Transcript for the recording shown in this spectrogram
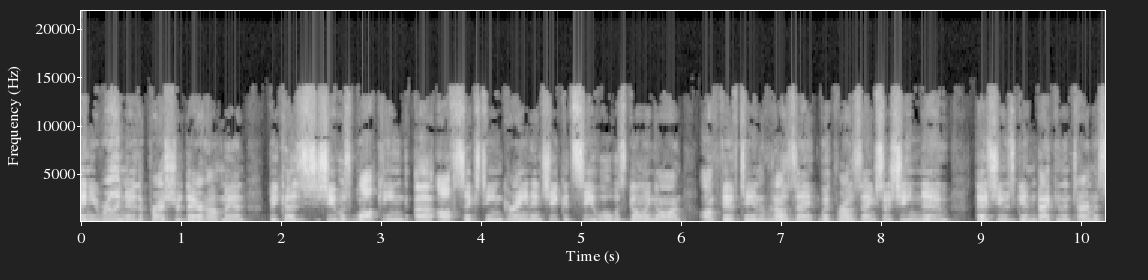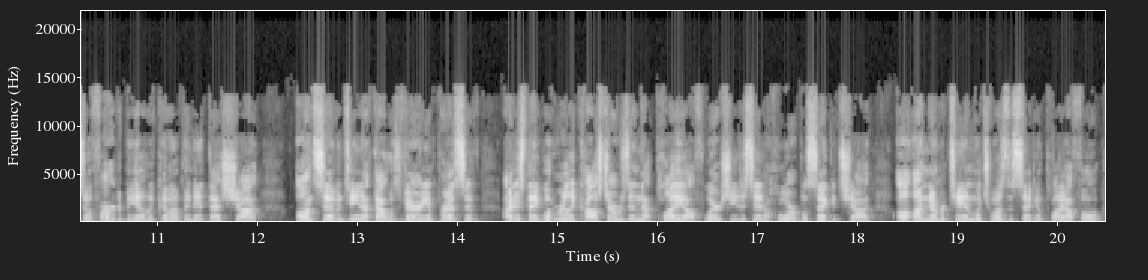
And you really knew the pressure there, Huntman, because she was walking uh, off 16 green and she could see what was going on on 15 with Rose Zhang, with Rose Zhang. So she knew that she was getting back in the tournament. So for her to be able to come up and hit that shot on 17, I thought was very impressive. I just think what really cost her was in that playoff where she just hit a horrible second shot on, on number 10, which was the second playoff hole,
